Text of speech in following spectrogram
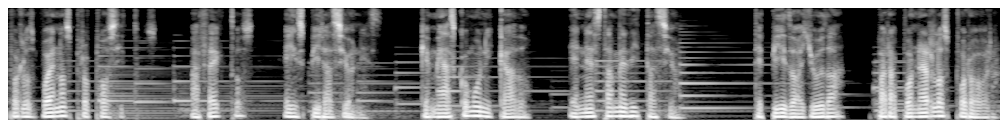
por los buenos propósitos, afectos e inspiraciones que me has comunicado en esta meditación. Te pido ayuda para ponerlos por obra.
